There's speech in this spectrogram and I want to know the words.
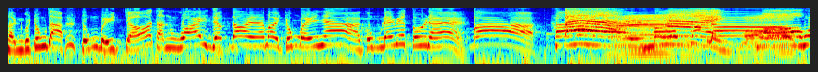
hình của chúng ta chuẩn bị trở thành quái vật đó em ơi Chuẩn bị nha. Cùng đếm với tôi nè. Ba hai một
